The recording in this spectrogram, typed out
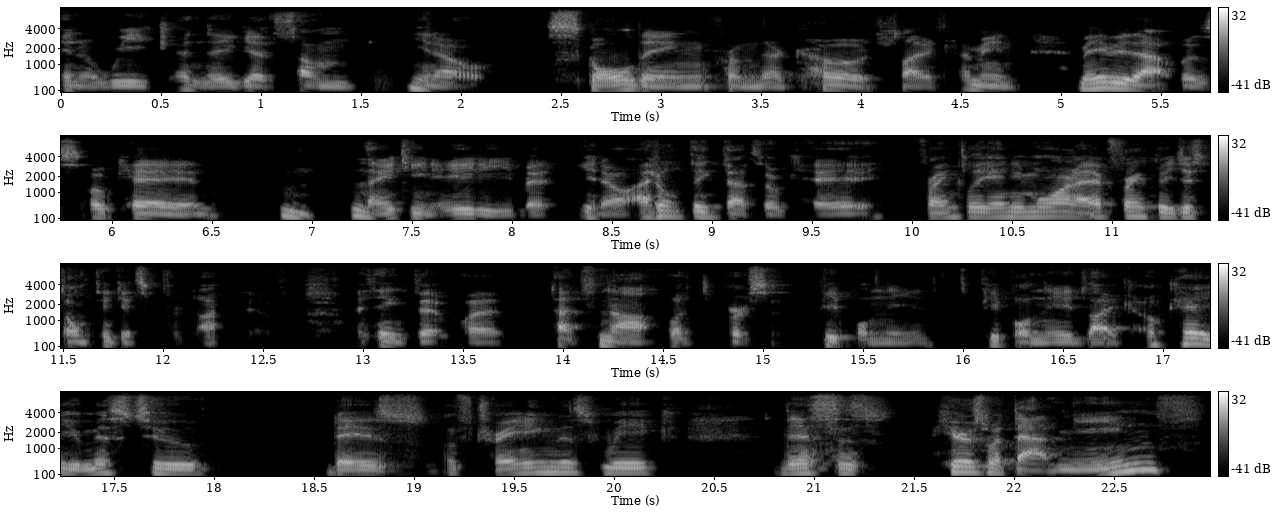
in a week and they get some you know scolding from their coach like i mean maybe that was okay in 1980 but you know i don't think that's okay frankly anymore and i frankly just don't think it's productive i think that what that's not what the person people need. People need like, okay, you missed two days of training this week. This is here's what that means,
